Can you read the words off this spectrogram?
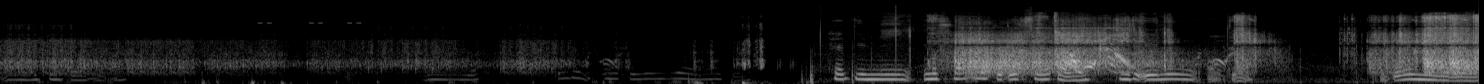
างที่สุดมาดูเอาโอ้อืมพวกของแค่ทีนี้มาเข้าไม่กดเอ็กซ์ของ GTA นี่อาจจะอาจจะไม่มีเวลา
